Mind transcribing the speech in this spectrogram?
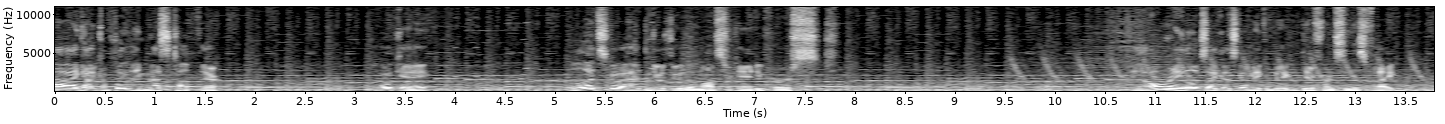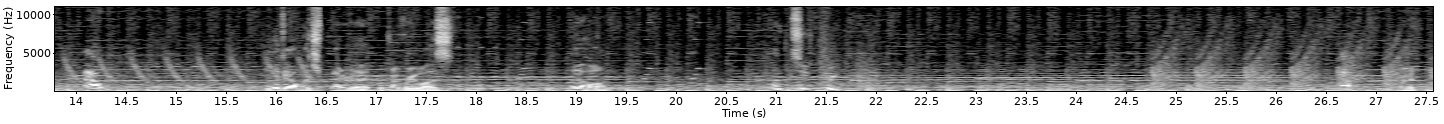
Ah, I got completely messed up there. Okay. Let's go ahead and go through the monster candy first. Yeah, already looks like that's going to make a big difference in this fight. Ow! Look how much better that recovery was. Uh, hold on. One, two, three. crud.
